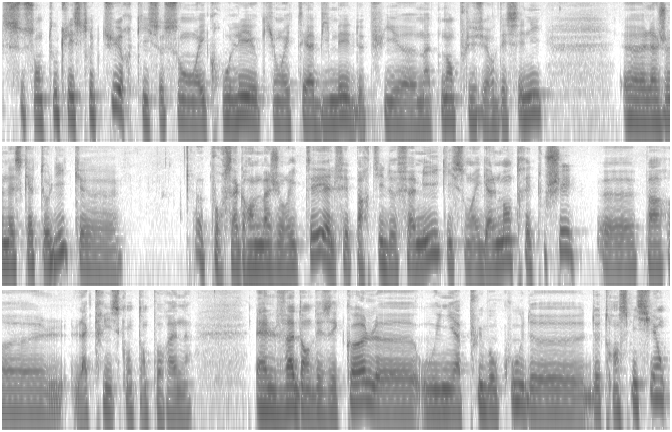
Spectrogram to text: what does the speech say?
ce sont toutes les structures qui se sont écroulées ou qui ont été abîmées depuis euh, maintenant plusieurs décennies. Euh, la jeunesse catholique, pour sa grande majorité, elle fait partie de familles qui sont également très touchées par la crise contemporaine. Elle va dans des écoles où il n'y a plus beaucoup de, de transmission.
